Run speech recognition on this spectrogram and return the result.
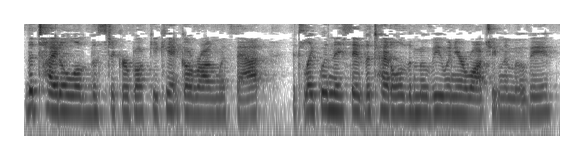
the title of the sticker book, you can't go wrong with that. It's like when they say the title of the movie when you're watching the movie,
